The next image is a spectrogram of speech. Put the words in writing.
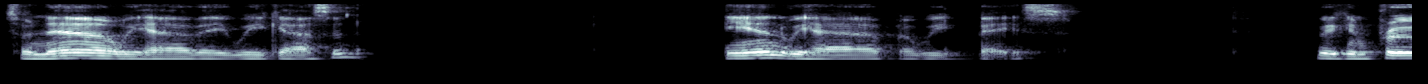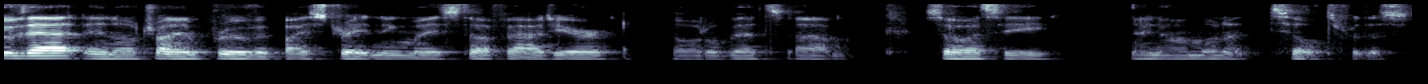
So now we have a weak acid and we have a weak base. We can prove that, and I'll try and prove it by straightening my stuff out here a little bit. Um, so let's see. I know I'm on a tilt for this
